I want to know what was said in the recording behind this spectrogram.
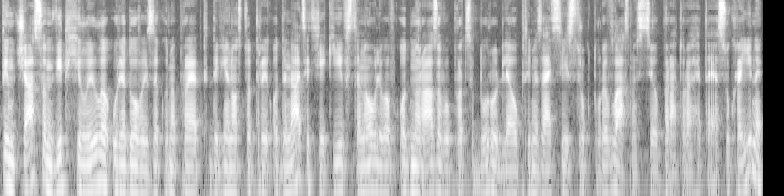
тим часом відхилила урядовий законопроект 9311, який встановлював одноразову процедуру для оптимізації структури власності оператора ГТС України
